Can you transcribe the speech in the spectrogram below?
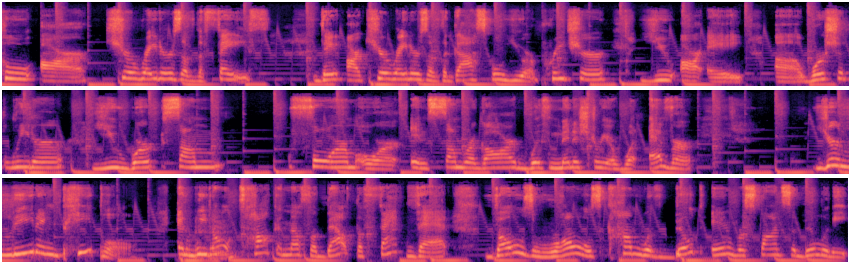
who are curators of the faith. They are curators of the gospel. You are a preacher. You are a uh, worship leader. You work some form or in some regard with ministry or whatever. You're leading people And we don't talk enough about the fact that those roles come with built in responsibility.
